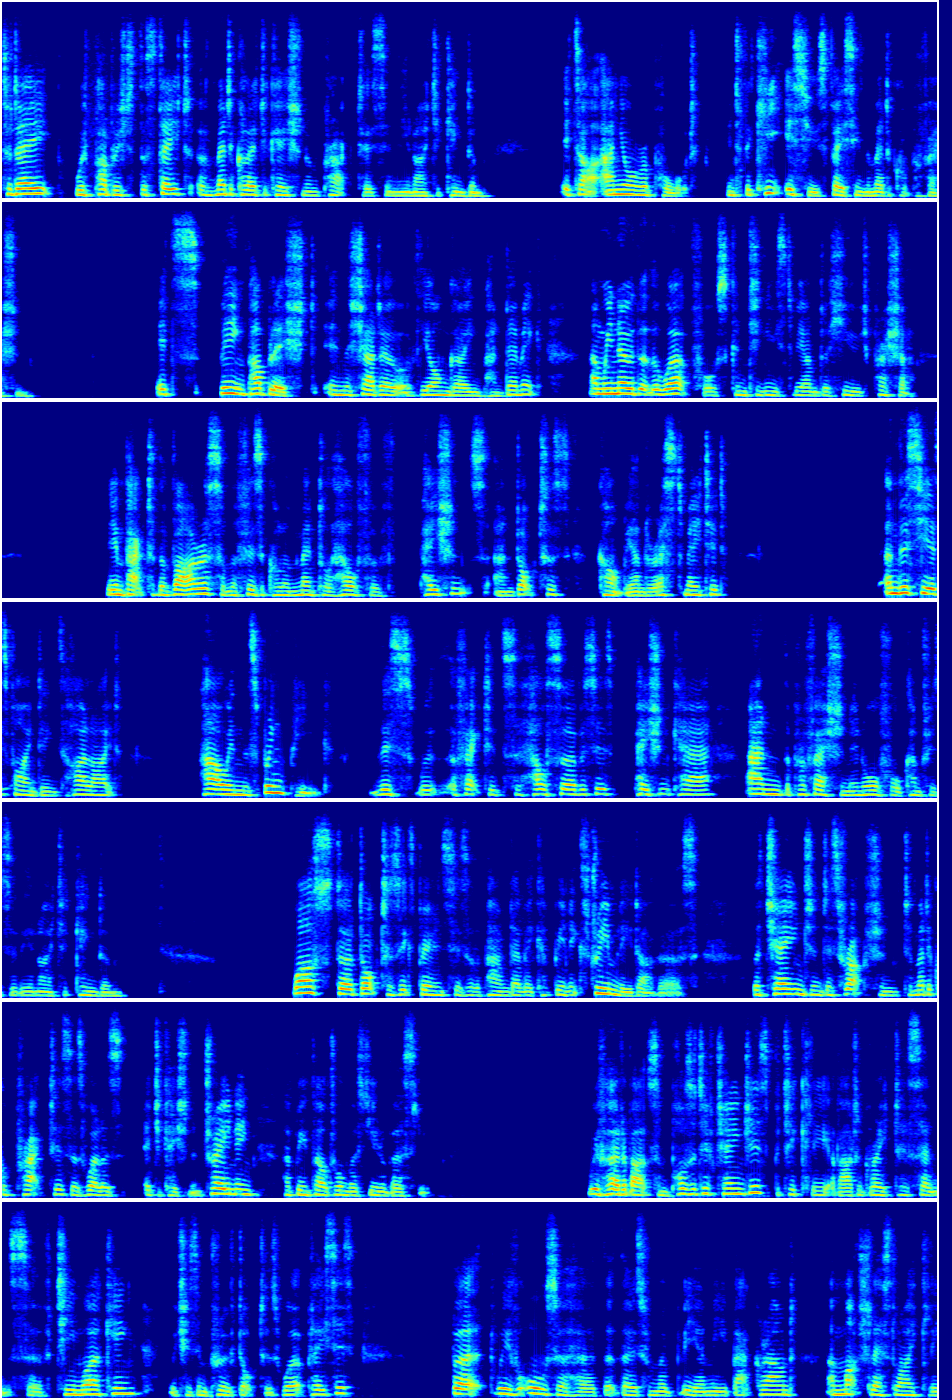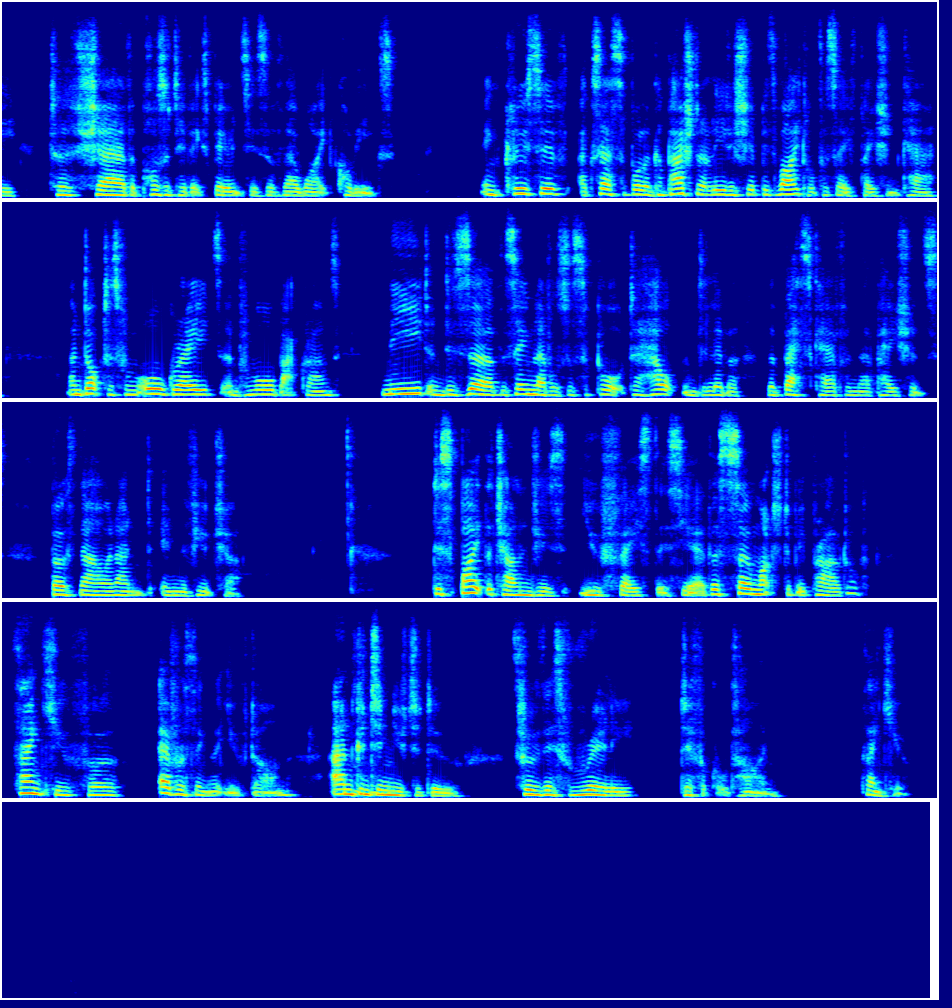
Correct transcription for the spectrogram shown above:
Today, we've published The State of Medical Education and Practice in the United Kingdom. It's our annual report into the key issues facing the medical profession. It's being published in the shadow of the ongoing pandemic, and we know that the workforce continues to be under huge pressure. The impact of the virus on the physical and mental health of patients and doctors can't be underestimated. And this year's findings highlight how, in the spring peak, this affected health services, patient care, and the profession in all four countries of the United Kingdom. Whilst uh, doctors' experiences of the pandemic have been extremely diverse, the change and disruption to medical practice as well as education and training have been felt almost universally. We've heard about some positive changes, particularly about a greater sense of team working, which has improved doctors' workplaces. But we've also heard that those from a BME background are much less likely to share the positive experiences of their white colleagues. Inclusive, accessible, and compassionate leadership is vital for safe patient care, and doctors from all grades and from all backgrounds need and deserve the same levels of support to help them deliver the best care from their patients, both now and in the future. Despite the challenges you've faced this year, there's so much to be proud of. Thank you for everything that you've done and continue to do through this really difficult time. Thank you.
